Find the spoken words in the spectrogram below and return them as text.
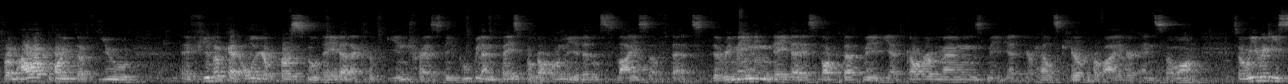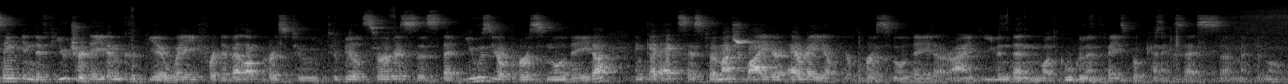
from our point of view, if you look at all your personal data, that could be interesting. Google and Facebook are only a little slice of that. The remaining data is locked up maybe at governments, maybe at your healthcare provider, and so on. So we really think in the future, Datum could be a way for developers to, to build services that use your personal data and get access to a much wider array of your personal data, right? Even than what Google and Facebook can access um, at the moment.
